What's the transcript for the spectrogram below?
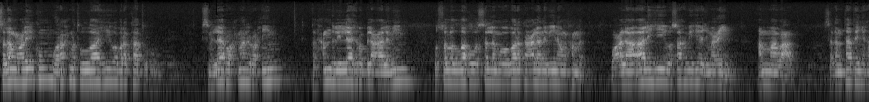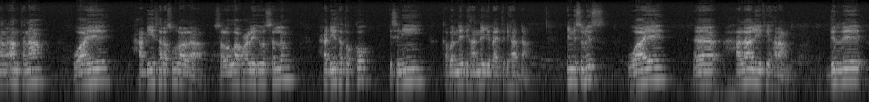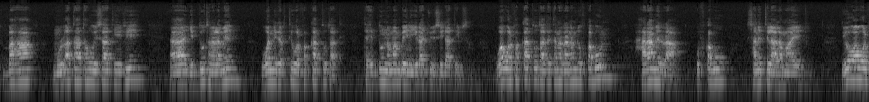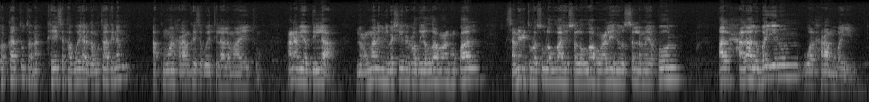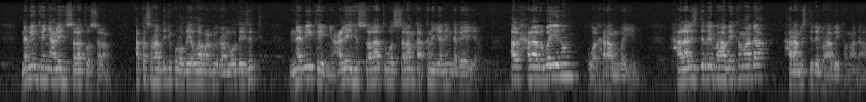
السلام عليكم ورحمة الله وبركاته. بسم الله الرحمن الرحيم. الحمد لله رب العالمين وصلى الله وسلم وبارك على نبينا محمد وعلى آله وصحبه أجمعين. أما بعد سقنتاتين أنتنا وآي حديث رسول الله صلى الله عليه وسلم. حديث تكو إسني قبلني دهاني جرائت دهادا. إني سنس waa'ee halaalii fi haraam dirree bahaa mul'ataa tahuu isaatii fi jidduu tana lameen wanni gartee wal fakkaattuu taate ta hedduun namaan beeyne jiraachuu isiidhaatti ibsa waan wal fakkaattuu taate tanarraa namni uf qabuun haraam irraa uf qabuu sanitti ilaalamaa jechuudha yoo waan wal fakkaattuu tana keessa ka argamu taate namni akkuma waan haraam keessa bu'eetti ilaalamaa jechuudha an abi abdillaa نعمان بن بشير رضي الله عنه قال سمعت رسول الله صلى الله عليه وسلم يقول الحلال بين والحرام بين. نبي كان عليه الصلاة والسلام. أكا صحابة رضي الله عنه ران وديست نبي كان عليه الصلاة والسلام كأكنا جانين دقيجا الحلال بين والحرام بين. حلال استدر بها بكما دا حرام استدر بها بكما دا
